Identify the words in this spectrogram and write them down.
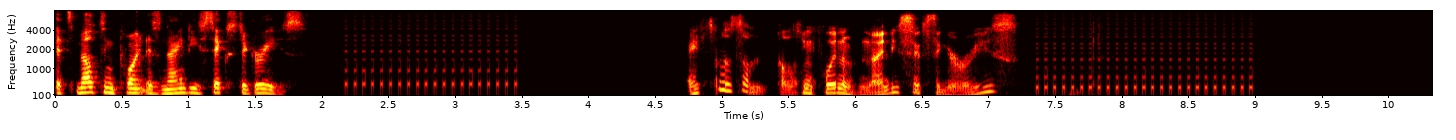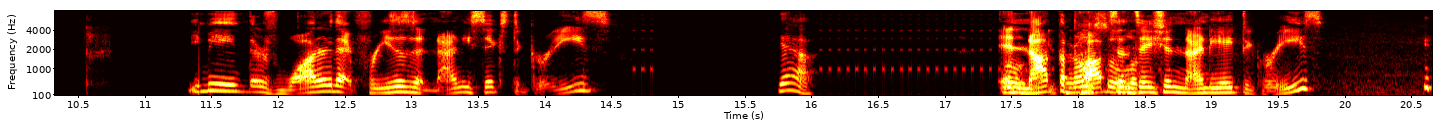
Its melting point is 96 degrees. Ice was a melting point of 96 degrees? You mean there's water that freezes at 96 degrees? Yeah. And Well, not the pop also look- sensation 98 degrees?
